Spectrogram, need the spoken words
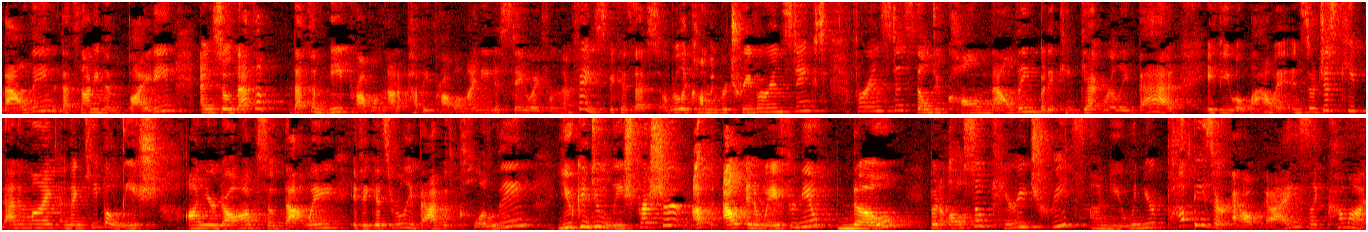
mouthing. That's not even biting, and so that's a that's a me problem, not a puppy problem. I need to stay away from their face because that's a really common retriever instinct. For instance, they'll do calm mouthing, but it can get really bad if you allow it. And so just keep that in mind, and then keep a leash on your dog so that way, if it gets really bad with clothing, you can do leash pressure up, out, and away from you. No, but also carry treats on you when your puppies are out, guys. Like, come on.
